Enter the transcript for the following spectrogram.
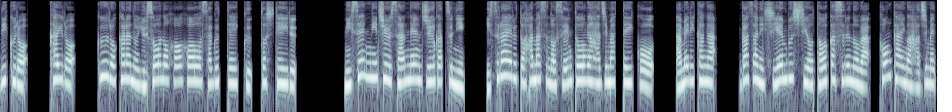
陸路、海路、空路からの輸送の方法を探っていくとしている。2023年10月にイスラエルとハマスの戦闘が始まって以降、アメリカがガザに支援物資を投下するのは今回が初めて、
